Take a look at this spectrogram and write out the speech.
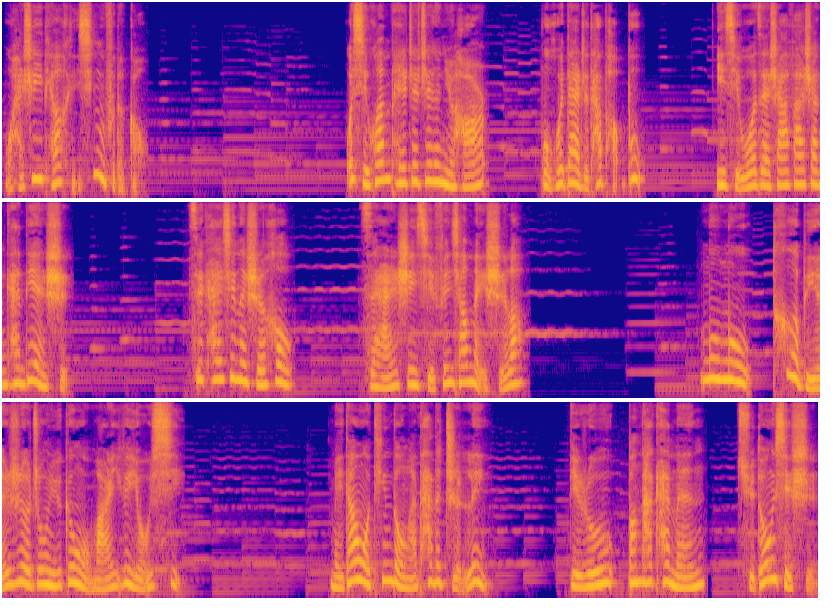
我还是一条很幸福的狗。我喜欢陪着这个女孩，我会带着她跑步，一起窝在沙发上看电视。最开心的时候，自然是一起分享美食了。木木特别热衷于跟我玩一个游戏。每当我听懂了他的指令，比如帮他开门、取东西时，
